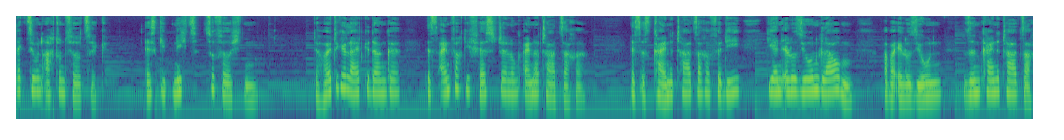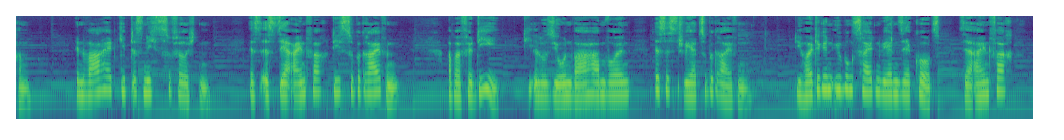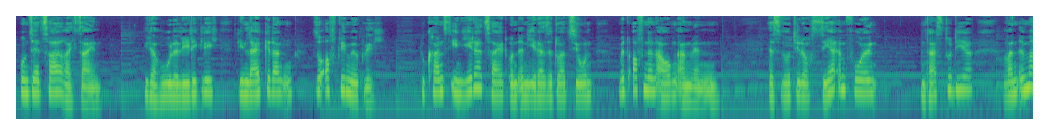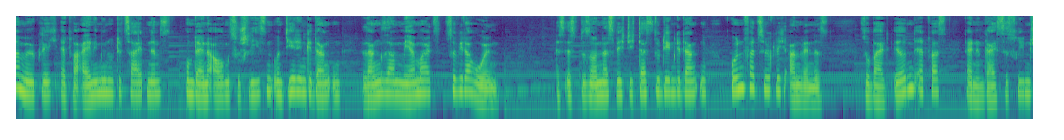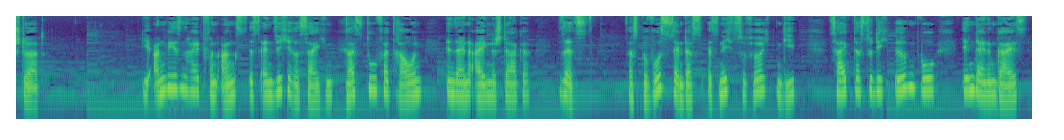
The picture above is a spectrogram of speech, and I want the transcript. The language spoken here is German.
Lektion 48. Es gibt nichts zu fürchten. Der heutige Leitgedanke ist einfach die Feststellung einer Tatsache. Es ist keine Tatsache für die, die an Illusionen glauben, aber Illusionen sind keine Tatsachen. In Wahrheit gibt es nichts zu fürchten. Es ist sehr einfach, dies zu begreifen. Aber für die, die Illusionen wahrhaben wollen, ist es schwer zu begreifen. Die heutigen Übungszeiten werden sehr kurz, sehr einfach und sehr zahlreich sein. Wiederhole lediglich den Leitgedanken so oft wie möglich. Du kannst ihn jederzeit und in jeder Situation mit offenen Augen anwenden. Es wird jedoch sehr empfohlen, dass du dir, wann immer möglich, etwa eine Minute Zeit nimmst, um deine Augen zu schließen und dir den Gedanken langsam mehrmals zu wiederholen. Es ist besonders wichtig, dass du den Gedanken unverzüglich anwendest, sobald irgendetwas deinen Geistesfrieden stört. Die Anwesenheit von Angst ist ein sicheres Zeichen, dass du Vertrauen in deine eigene Stärke setzt. Das Bewusstsein, dass es nichts zu fürchten gibt, zeigt, dass du dich irgendwo in deinem Geist,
